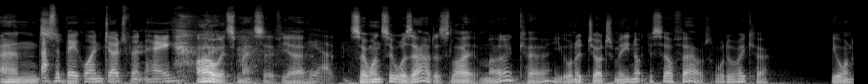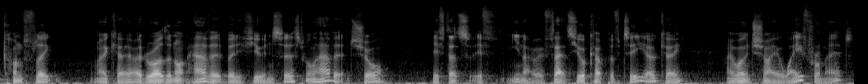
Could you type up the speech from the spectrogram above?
And That's a big one, judgment, hey? oh, it's massive, yeah. Yeah. So once it was out, it's like, I don't care. You want to judge me? Knock yourself out. What do I care? You want conflict? Okay, I'd rather not have it, but if you insist, we'll have it. Sure. If that's if you know if that's your cup of tea, okay. I won't shy away from it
